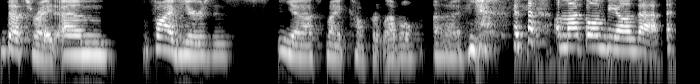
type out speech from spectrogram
that's right. Um, five years is yeah that's my comfort level. Uh, yeah. i'm not going beyond that.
